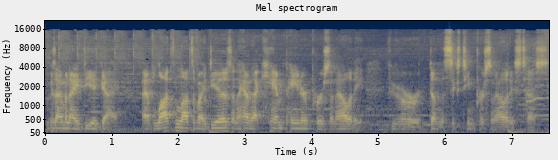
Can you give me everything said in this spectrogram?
because I'm an idea guy. I have lots and lots of ideas and I have that campaigner personality, if you've ever done the 16 personalities test.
